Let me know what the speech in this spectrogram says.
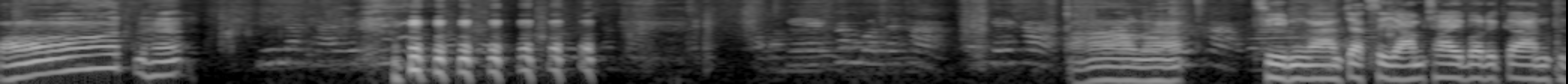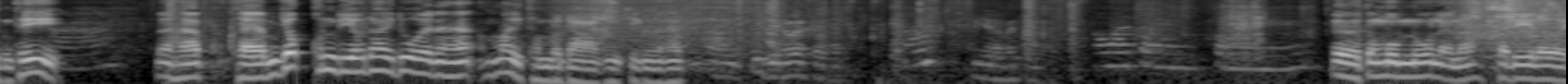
ป๊อดนะฮะ นี่นะคะโอเคข้างบนเลยค่ะ โอเคค่ะ อ้าวนะฮะ ทีมงานจากสยามชัยบริการถึงที่นะครับ แถมยกคนเดียวได้ด้วยนะฮะ ไม่ธรรมดาจริง ๆ นะครับตู้เย็นเอาไว้ใส่ครับตู้เย็นเอาไว้ใส่ครับเอาไว้ตรงตรงนี้เออตรงมุมนู้นแหละเนาะพอดีเลย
